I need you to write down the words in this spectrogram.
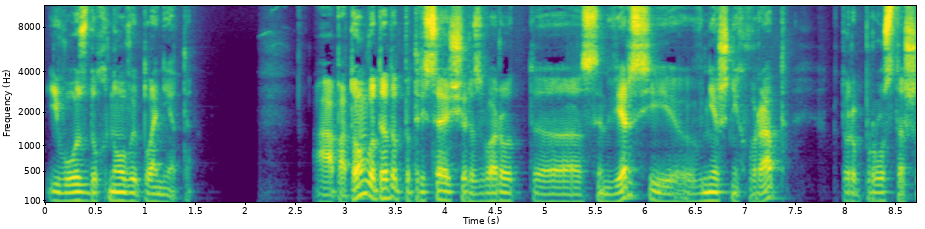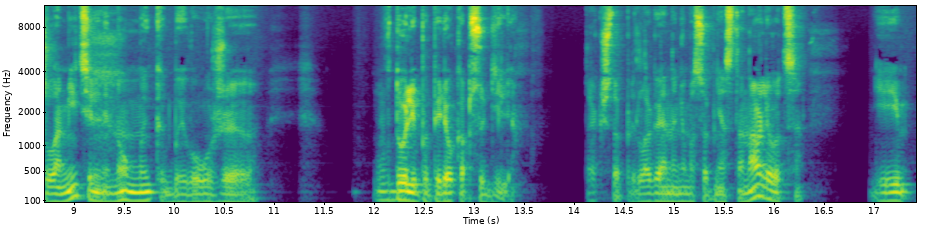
и воздух новой планеты. А потом вот этот потрясающий разворот э, с инверсией внешних врат, который просто ошеломительный, но мы как бы его уже вдоль и поперек обсудили. Так что предлагаю на нем особо не останавливаться. И...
